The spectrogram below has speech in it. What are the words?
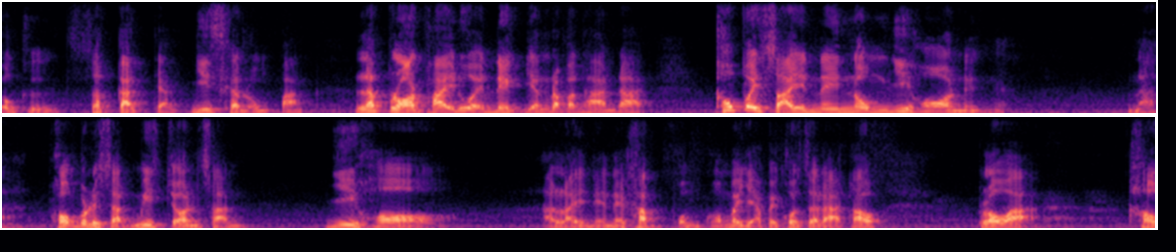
ก็คือสกัดจากยีสต์ขนมปัง และปลอดภัยด้วยเด็กยังรับประทานได้ เขาไปใส่ในนมยี่ห้อหนึ่งนะของบริษัทมิสจอ h สันยี่ห้ออะไรเนี่ยนะครับ ผมก็ไม่อยากไปโฆษณาเขา เพราะว่าเขา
